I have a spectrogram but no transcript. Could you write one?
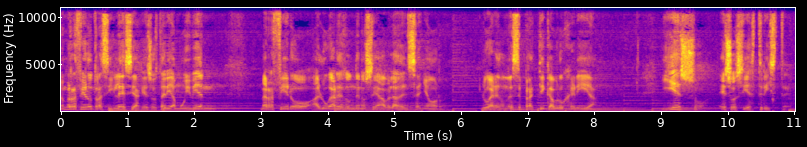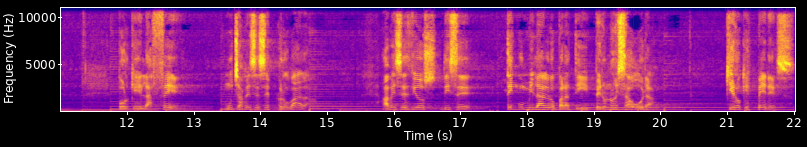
No me refiero a otras iglesias, que eso estaría muy bien. Me refiero a lugares donde no se habla del Señor, lugares donde se practica brujería. Y eso, eso sí es triste. Porque la fe muchas veces es probada. A veces Dios dice, tengo un milagro para ti, pero no es ahora. Quiero que esperes.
